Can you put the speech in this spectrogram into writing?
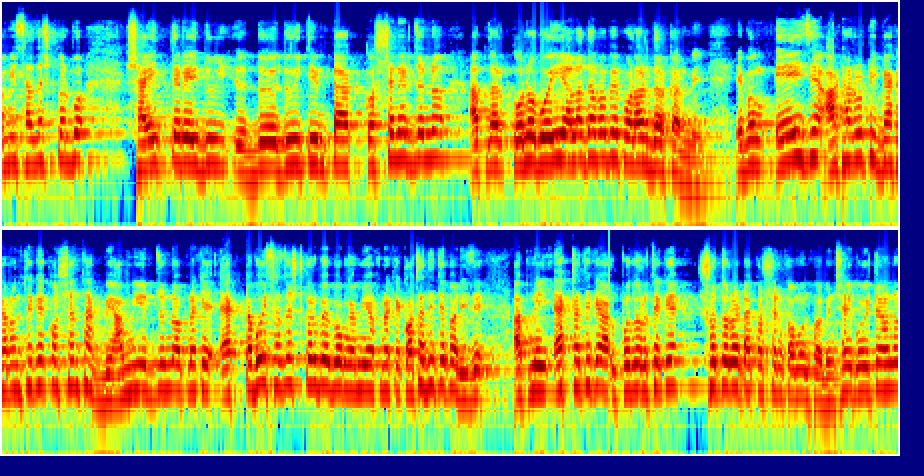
আমি সাজেস্ট করব, সাহিত্যের এই দুই দুই তিনটা কোশ্চেনের জন্য আপনার কোনো বই আলাদাভাবে পড়ার দরকার নেই। এবং এই যে আঠারোটি ব্যাকরণ থেকে কোশ্চেন থাকবে, আমি এর জন্য আপনাকে একটা বই সাজেস্ট করব এবং আমি আপনাকে কথা দিতে পারি যে আপনি একটা থেকে পনেরো থেকে সতেরোটা কোশ্চেন কমন পাবেন। সেই বইটা হলো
